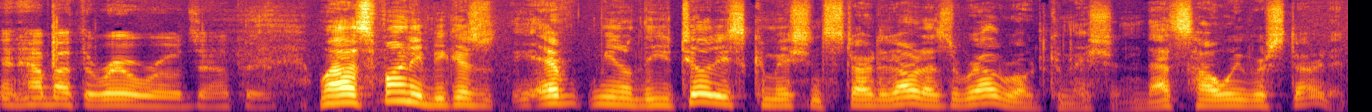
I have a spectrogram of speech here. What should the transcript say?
And how about the railroads out there? Well, it's funny because every, you know the Utilities Commission started out as a railroad commission. That's how we were started.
